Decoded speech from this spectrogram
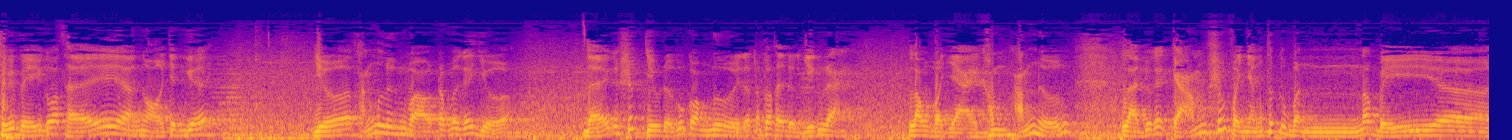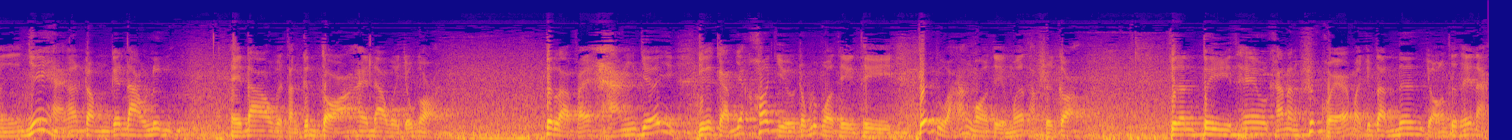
thì quý vị có thể à, ngồi trên ghế dựa thẳng lưng vào trong cái ghế dựa để cái sức chịu đựng của con người đó nó có thể được diễn ra. Lâu và dài không ảnh hưởng làm cho cái cảm xúc và nhận thức của mình nó bị uh, giới hạn ở trong cái đau lưng hay đau về thần kinh tọa hay đau về chỗ ngồi. Tức là phải hạn chế những cái cảm giác khó chịu trong lúc ngồi thiền thì kết quả ngồi thiền mới thật sự có cho nên tùy theo khả năng sức khỏe mà chúng ta nên chọn tư thế nào.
